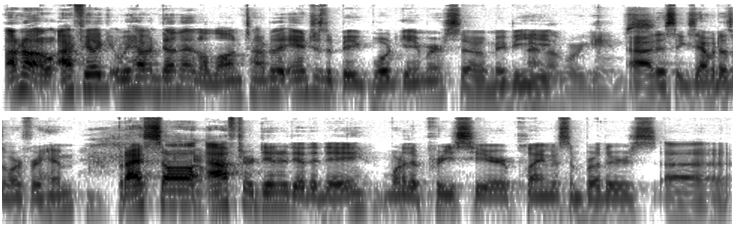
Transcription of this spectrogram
I don't know. I feel like we haven't done that in a long time. But Andrew's a big board gamer, so maybe I love board games. uh, this example doesn't work for him. But I saw after dinner the other day one of the priests here playing with some brothers. Uh,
